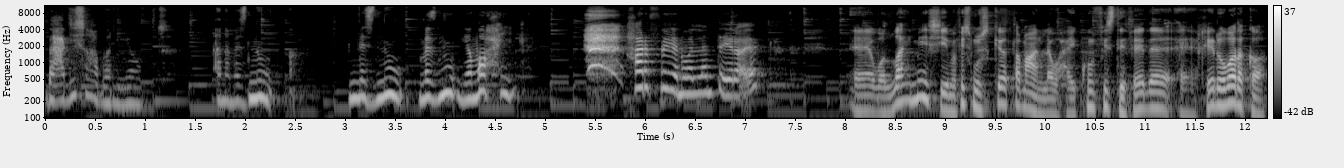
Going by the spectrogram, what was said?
بعديه صعبانيات. أنا مزنوق. مزنوق. مزنوق. يا محي. حرفيا ولا أنت إيه رأيك؟ آه والله ماشي مفيش مشكلة طبعا. لو هيكون في استفادة آه خير وبركة.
